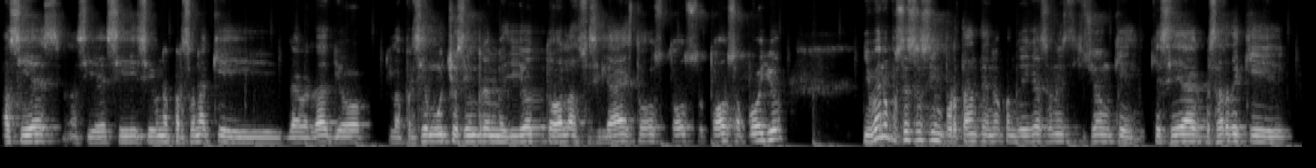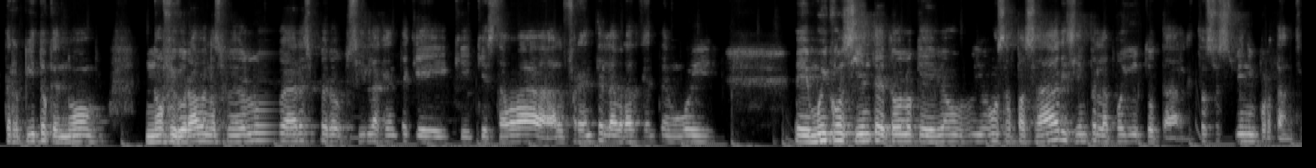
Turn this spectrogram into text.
Así es, así es, sí, sí, una persona que la verdad yo la aprecio mucho, siempre me dio todas las facilidades, todos, todos, todo su apoyo. Y bueno, pues eso es importante, ¿no? Cuando llegas a una institución que, que sea, a pesar de que, te repito, que no, no figuraba en los primeros lugares, pero sí la gente que, que, que estaba al frente, la verdad, gente muy, eh, muy consciente de todo lo que íbamos, a pasar y siempre el apoyo total. Entonces es bien importante.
